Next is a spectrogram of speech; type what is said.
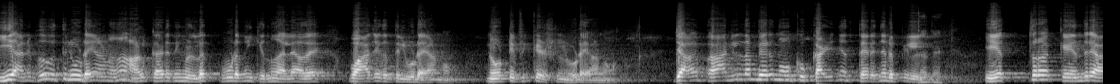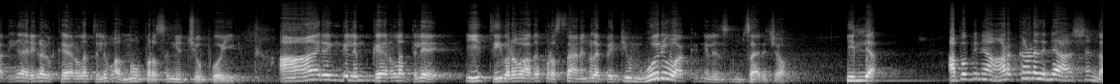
ഈ അനുഭവത്തിലൂടെയാണ് ആൾക്കാർ നിങ്ങളുടെ കൂടെ നിൽക്കുന്നത്. അല്ലാതെ വാചകത്തിലൂടെയാണോ? നോട്ടിഫിക്കേഷനിലൂടെയാണോ? അനിൽ നമ്പേർ നോക്കൂ കഴിഞ്ഞ തെരഞ്ഞെടുപ്പിൽ എത്ര കേന്ദ്ര അധികാരികൾ കേരളത്തിൽ വന്നു പ്രസംഗിച്ചു പോയി. ആരെങ്കിലും കേരളത്തിലെ ഈ തീവ്രവാദ പ്രസ്ഥാനങ്ങളെ പറ്റി ഒരു വാക്കെങ്കിലും സംസാരിച്ചോ? ഇല്ല. അപ്പോൾ പിന്നെ ആർക്കാണ് ഇതിന്റെ ആശങ്ക?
